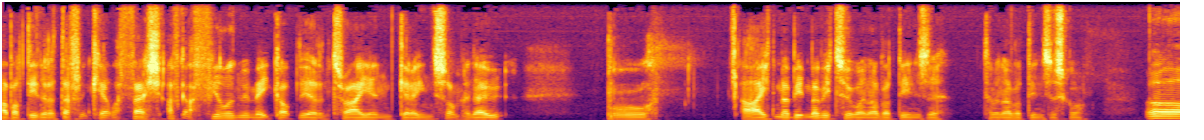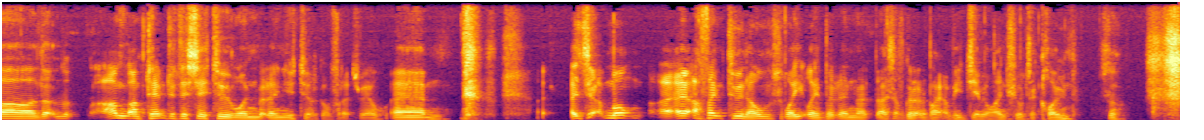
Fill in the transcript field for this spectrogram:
Aberdeen are a different kettle of fish. I've got a feeling we might go up there and try and grind something out. Oh, aye, maybe maybe two one Aberdeen's the two one Aberdeen's the score. Uh, the, the, I'm I'm tempted to say two one, but then you two are going for it as well. Um, it's, well, I, I think two 0 likely, but then that, I've got it in the back of me. Jamie Langfield's a clown, so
